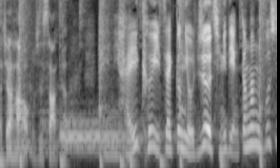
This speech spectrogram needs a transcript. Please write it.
大家好，我是萨克。哎，你还可以再更有热情一点。刚刚你不是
